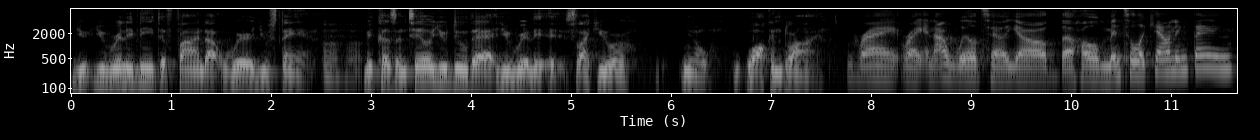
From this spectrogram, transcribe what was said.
You you really need to find out where you stand, mm-hmm. because until you do that, you really it's like you're, you know, walking blind. Right, right. And I will tell y'all the whole mental accounting thing,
